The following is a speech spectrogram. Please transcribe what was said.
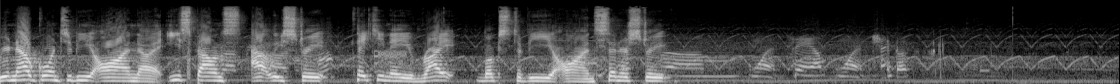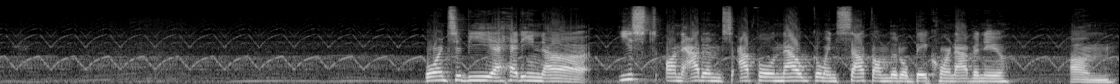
We're now going to be on uh, eastbound Atlee Street. Taking a right, looks to be on Center Street. 1. Sam 1. Check up. Going to be uh, heading uh, east on Adams Apple, now going south on Little Bighorn Avenue. Um,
